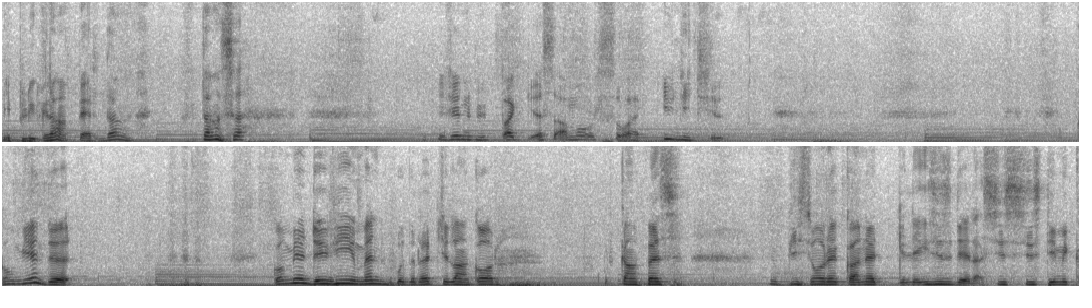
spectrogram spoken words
les plus grands perdants dans ça. Je ne veux pas que sa mort soit inutile. Combien de. Combien de vies humaines faudra-t-il encore pour qu'en fait nous puissions reconnaître qu'il existe des racistes systémiques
